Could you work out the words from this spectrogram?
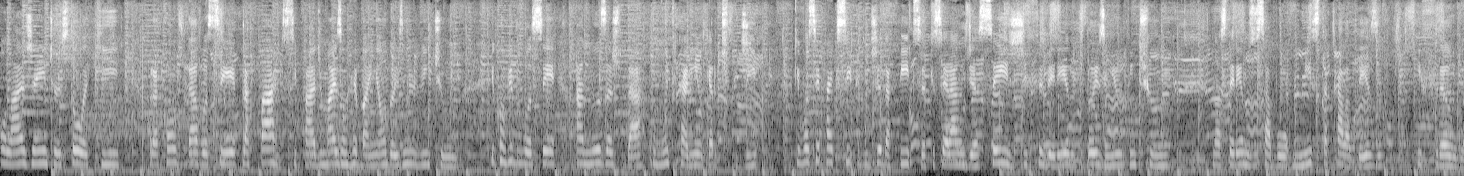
Olá, gente, eu estou aqui para convidar você para participar de mais um Rebanhão 2021 e convido você a nos ajudar com muito carinho. Eu quero te pedir que você participe do Dia da Pizza, que será no dia 6 de fevereiro de 2021. Nós teremos o sabor mista calabresa e frango.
